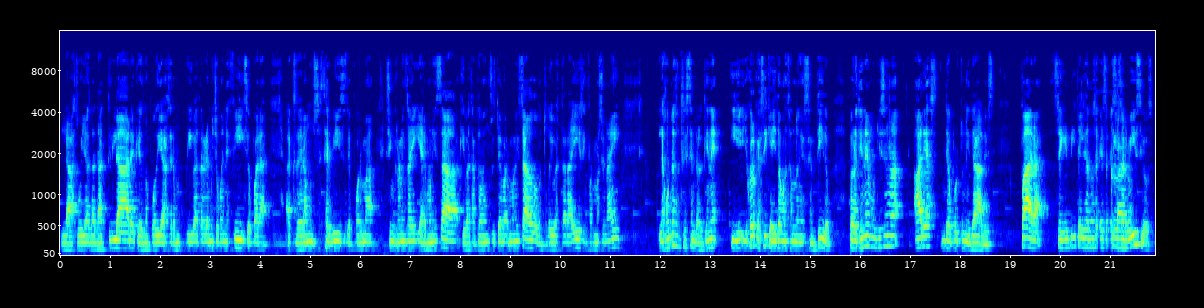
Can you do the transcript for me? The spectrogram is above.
las huellas dactilares, que uno podía hacer, iba a traer muchos beneficios para acceder a muchos servicios de forma sincronizada y armonizada, que iba a estar todo en un sistema armonizado, donde todo iba a estar ahí, esa información ahí. La Junta Central tiene, y yo creo que sí que ha ido avanzando en ese sentido, pero tiene muchísimas áreas de oportunidades para seguir digitalizando esos, esos Claro. servicios,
